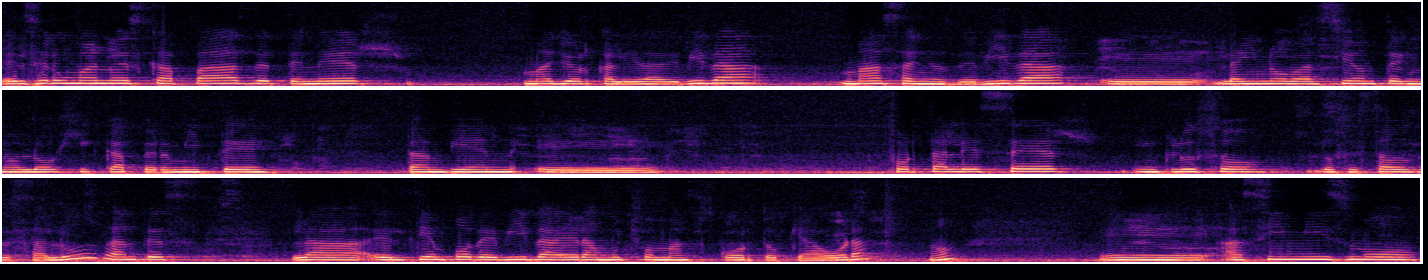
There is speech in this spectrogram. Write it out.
el ser humano es capaz de tener mayor calidad de vida, más años de vida, eh, la innovación tecnológica permite también eh, fortalecer incluso los estados de salud. Antes el tiempo de vida era mucho más corto que ahora. ¿no? asimismo,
